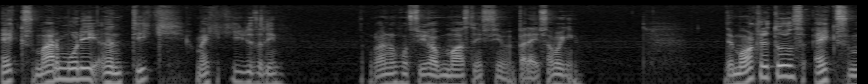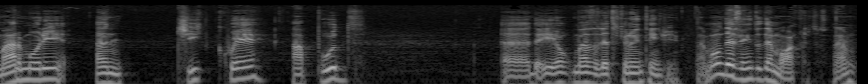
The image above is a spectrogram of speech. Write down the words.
ex marmori antique. Como é que, que diz ali? Agora não consigo mostrar em cima. Pera aí, só um pouquinho. Demócritus ex marmori antique apud. Uh, daí algumas letras que eu não entendi. Bom? Um desenho do Demócritus, né?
